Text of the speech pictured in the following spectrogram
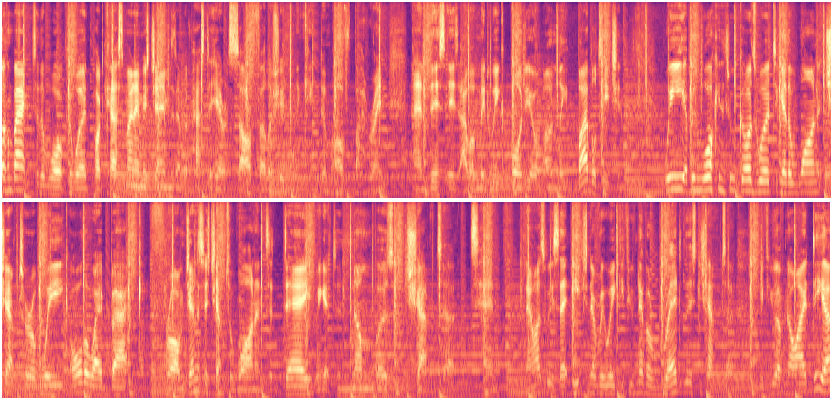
Welcome back to the Walk the Word podcast. My name is James and I'm a pastor here at Saar Fellowship in the Kingdom of Bahrain. And this is our midweek audio only Bible teaching. We have been walking through God's Word together one chapter a week, all the way back from Genesis chapter 1. And today we get to Numbers chapter 10. Now, as we say each and every week, if you've never read this chapter, if you have no idea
